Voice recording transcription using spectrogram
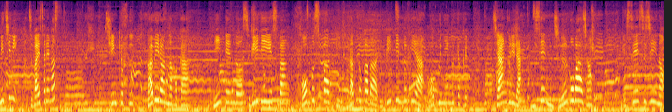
日に発売されます。新曲「Babylon」のほか任天堂 3DS 版「コープスパーティーブラッドカバーリピーティッドフィア」オープニング曲「シャングリラ2015バージョン」SSG の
